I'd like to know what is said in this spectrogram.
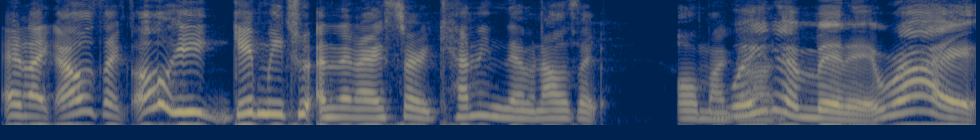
and like I was like, oh, he gave me two, and then I started counting them, and I was like, oh my Wait god, wait a minute. Right.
